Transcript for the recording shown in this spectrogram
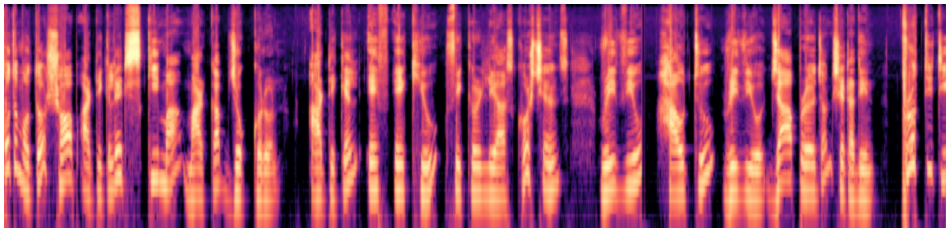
প্রথমত সব আর্টিকেলের স্কিমা মার্কআপ যোগ করুন। Article F A Qs questions review how to review যা প্রয়োজন সেটা দিন। প্রতিটি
